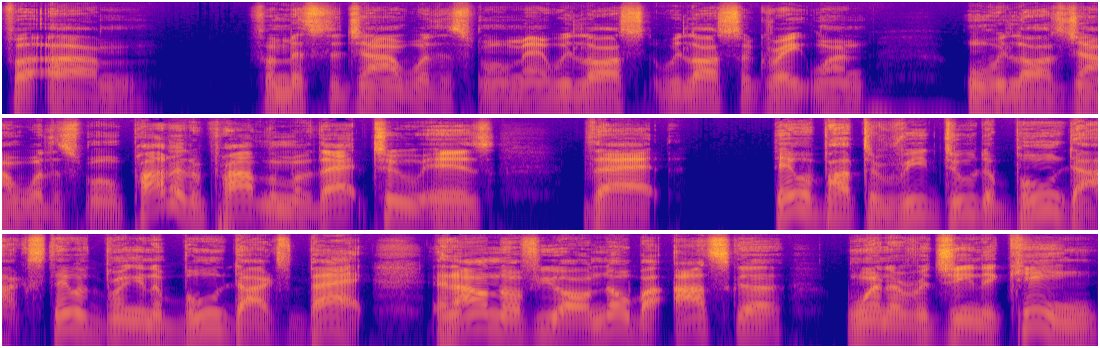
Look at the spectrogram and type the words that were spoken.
for um for Mr. John Witherspoon. Man, we lost we lost a great one when we lost John Witherspoon. Part of the problem of that too is that they were about to redo the Boondocks. They was bringing the Boondocks back, and I don't know if you all know, but Oscar winner Regina King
